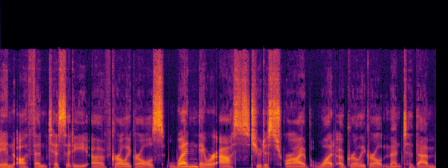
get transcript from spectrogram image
inauthenticity of girly girls when they were asked to describe what a girly girl meant to them.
